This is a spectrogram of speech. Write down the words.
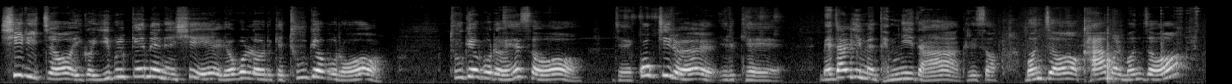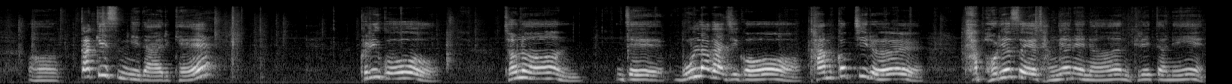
실 있죠. 이거 이불 깨매는 실 이걸로 이렇게 두 겹으로 두 겹으로 해서 이제 꼭지를 이렇게 매달리면 됩니다. 그래서 먼저 감을 먼저 어, 깎겠습니다. 이렇게 그리고 저는 이제 몰라가지고 감 껍질을 다 버렸어요 작년에는 그랬더니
